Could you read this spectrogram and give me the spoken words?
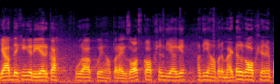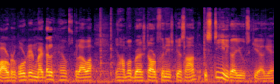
ये आप देखेंगे रियर का, पूरा आपको यहाँ पर एग्जॉस्ट का ऑप्शन दिया गया। साथ यहाँ पर मेटल का ऑप्शन है पाउडर कोटेड मेटल है। उसके अलावा यहाँ पर ब्रस्ट आउट फिनिश के साथ स्टील का यूज़ किया गया।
